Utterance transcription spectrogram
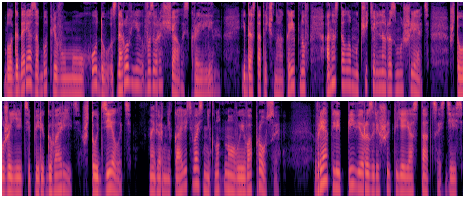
Благодаря заботливому уходу здоровье возвращалось к Рейлин, и, достаточно окрепнув, она стала мучительно размышлять, что же ей теперь говорить, что делать. Наверняка ведь возникнут новые вопросы. Вряд ли Пиви разрешит ей остаться здесь,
